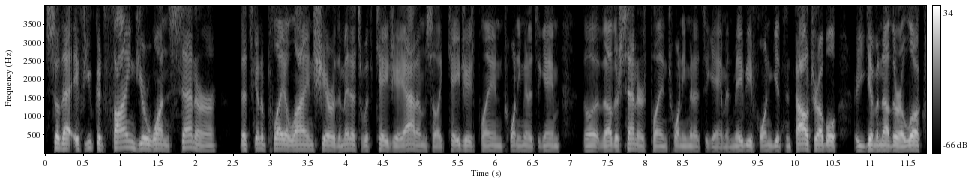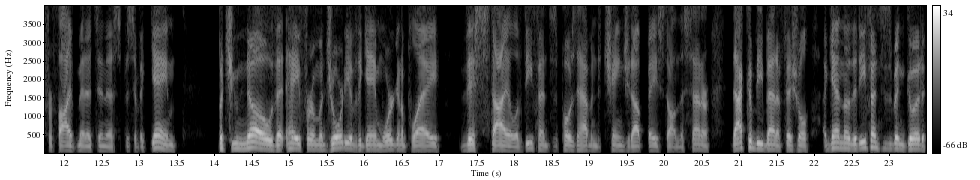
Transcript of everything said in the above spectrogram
So that if you could find your one center that's going to play a lion's share of the minutes with KJ Adams. So like KJ's playing 20 minutes a game, the, the other center's playing 20 minutes a game. And maybe if one gets in foul trouble or you give another a look for five minutes in a specific game, but you know that, hey, for a majority of the game, we're going to play this style of defense as opposed to having to change it up based on the center. That could be beneficial. Again, though, the defense has been good.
